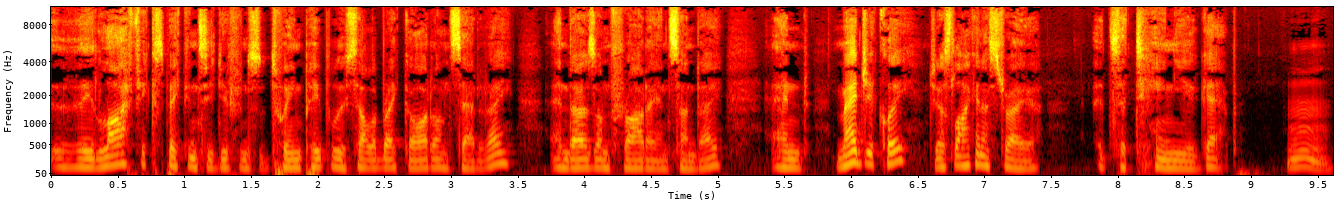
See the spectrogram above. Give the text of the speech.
the life expectancy difference between people who celebrate God on Saturday and those on Friday and Sunday. And magically, just like in Australia, it's a 10 year gap. Mm.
